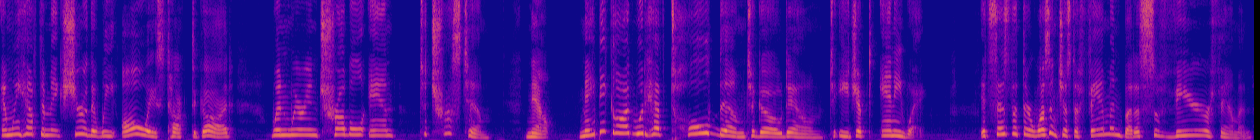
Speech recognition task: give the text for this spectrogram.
and we have to make sure that we always talk to God when we're in trouble and to trust Him. Now, maybe God would have told them to go down to Egypt anyway. It says that there wasn't just a famine, but a severe famine.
